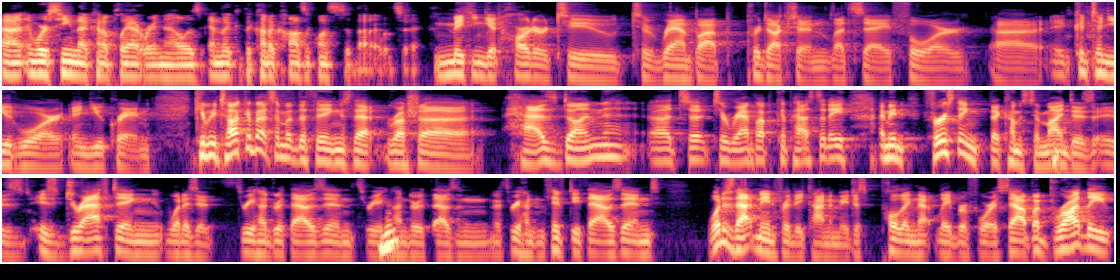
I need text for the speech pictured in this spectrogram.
Uh, and we're seeing that kind of play out right now, is, and the, the, kind of consequences of that, I would say, making it harder to to ramp up production. Let's say for uh, continued war in Ukraine. Can we talk about some of the things that Russia has done uh, to to ramp up capacity? I mean, first thing that comes to mind is is is drafting. What is it? 300,000, 300,000, or three hundred fifty thousand. What does that mean for the economy? Just pulling that labor force out. But broadly,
